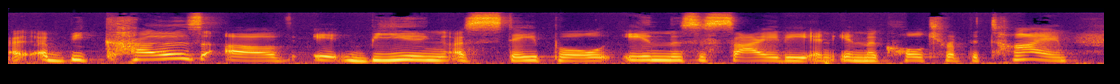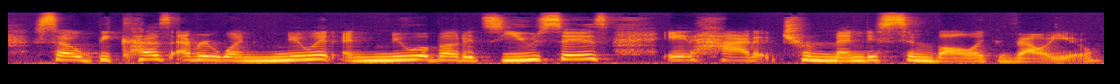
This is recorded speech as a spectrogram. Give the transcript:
uh, because of it being a staple in the society and in the culture of the time. So, because everyone knew it and knew about its uses, it had tremendous symbolic value.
